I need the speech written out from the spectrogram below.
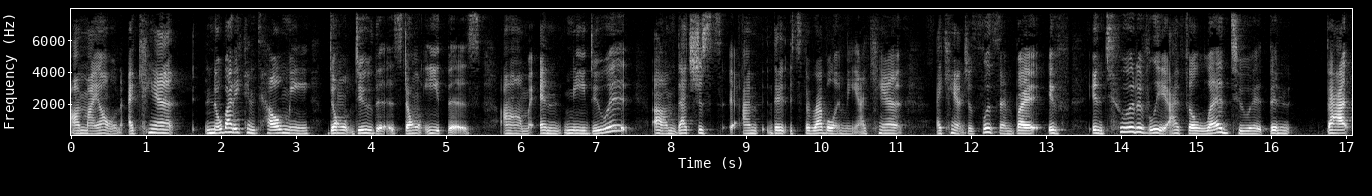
on my own. I can't, nobody can tell me, don't do this, don't eat this, um, and me do it. Um, that's just, I'm, it's the rebel in me. I can't I can't just listen. But if intuitively I feel led to it, then that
